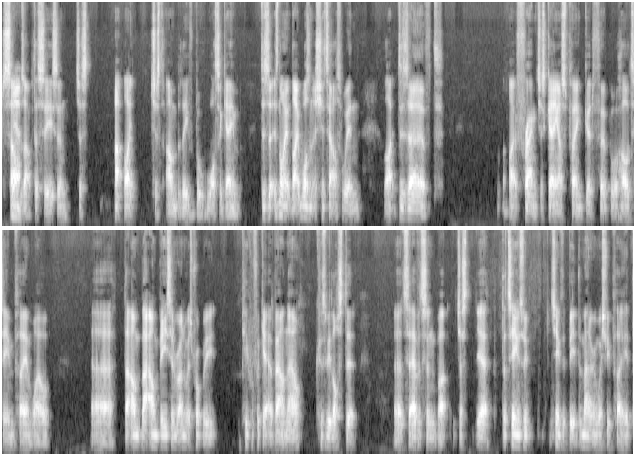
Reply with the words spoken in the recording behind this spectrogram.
sums up the season. Just uh, like just unbelievable. What a game! Des- it's not like it wasn't a shithouse win. Like deserved. Like Frank just getting us playing good football, whole team playing well. Uh, that un- that unbeaten run, which probably people forget about now because we lost it uh, to Everton. But just yeah, the teams we teams that beat the manner in which we played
